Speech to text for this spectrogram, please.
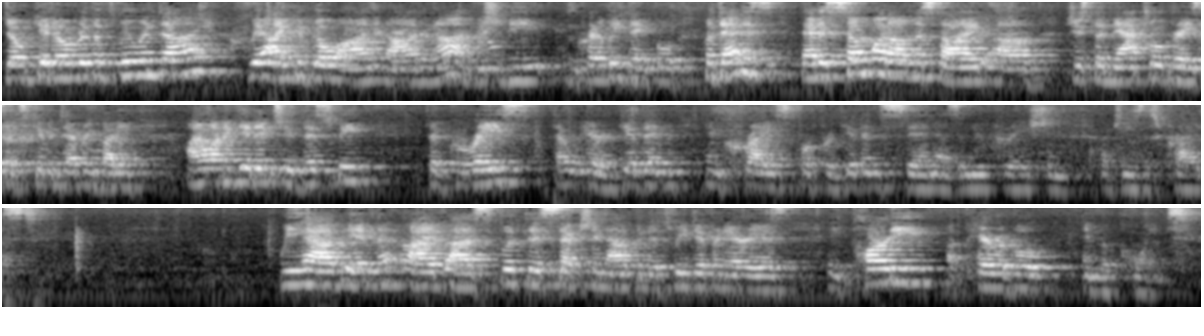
Don't get over the flu and die? I could go on and on and on. We should be incredibly thankful. But that is that is somewhat on the side of just the natural grace that's given to everybody. I want to get into this week the grace that we are given in Christ for forgiven sin as a new creation of Jesus Christ. We have in, I've uh, split this section up into three different areas a party, a parable, and the point.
